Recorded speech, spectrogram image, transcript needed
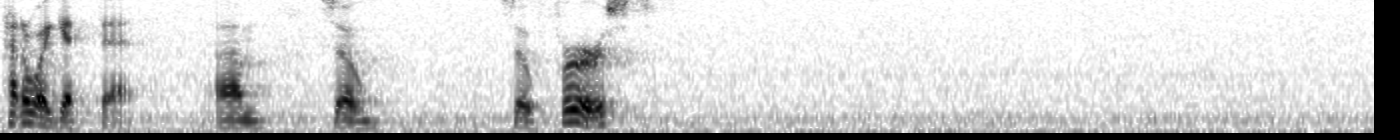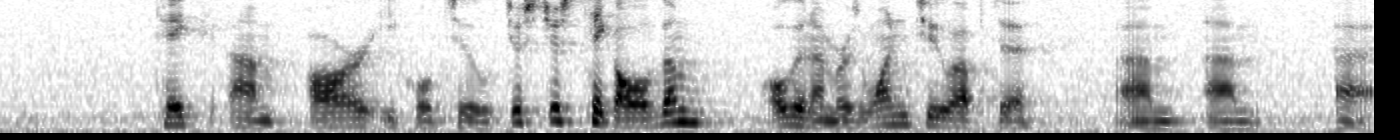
How do I get that? Um, so, so first, take um, r equal to, just, just take all of them, all the numbers, 1, 2, up to um, um, uh,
